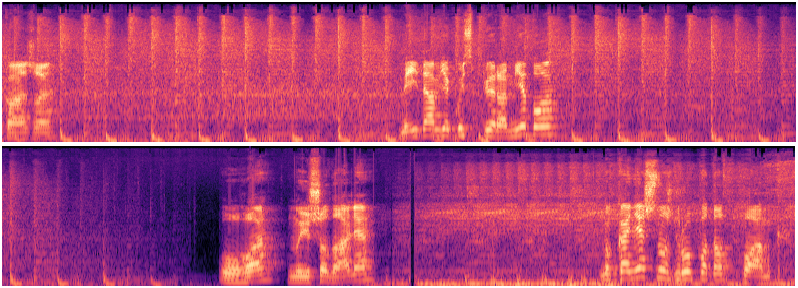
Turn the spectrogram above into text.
скажу. Ми йдемо в якусь піраміду. Ого, ну і що далі? Ну, конечно ж, група Daft Punk.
